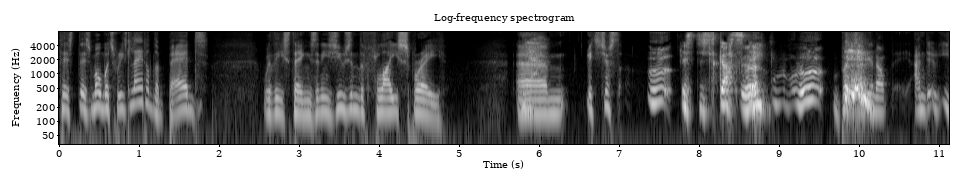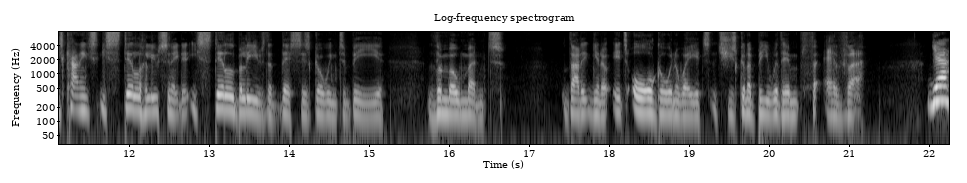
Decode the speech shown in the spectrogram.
there's there's moments where he's laid on the bed with these things and he's using the fly spray Yeah. um it's just uh, It's disgusting. uh, but you know and he's kind he's, he's still hallucinated he still believes that this is going to be the moment that it, you know it's all going away it's she's going to be with him forever Yeah,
